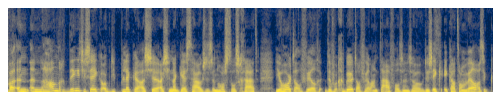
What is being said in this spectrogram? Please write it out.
Een, een handig dingetje, zeker op die plekken als je, als je naar guesthouses en hostels gaat. Je hoort al veel, er gebeurt al veel aan tafels en zo. Dus ik, ik had dan wel, als ik,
